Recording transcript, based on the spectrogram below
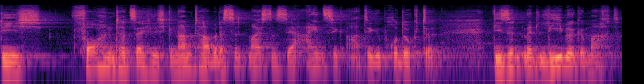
die ich vorhin tatsächlich genannt habe, das sind meistens sehr einzigartige Produkte. Die sind mit Liebe gemacht.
